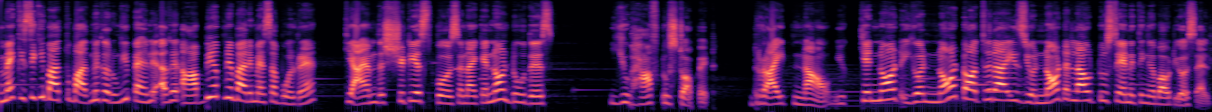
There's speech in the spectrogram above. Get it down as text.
मैं किसी की बात तो बाद में करूँगी, पहले अगर आप भी अपने बारे में ऐसा बोल रहे हैं कि I am the shittiest person I can not do this you have to stop it right now. You cannot, you're not authorized, you're not allowed to say anything about yourself.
